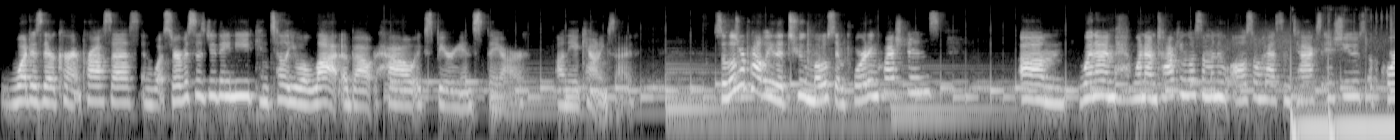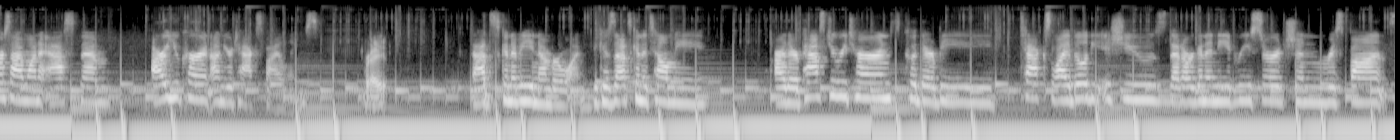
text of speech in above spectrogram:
what is their current process and what services do they need can tell you a lot about how experienced they are on the accounting side. So those are probably the two most important questions. Um, when I'm when I'm talking with someone who also has some tax issues, of course I want to ask them, are you current on your tax filings? Right. That's going to be number 1 because that's going to tell me are there past due returns? Could there be tax liability issues that are going to need research and response?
